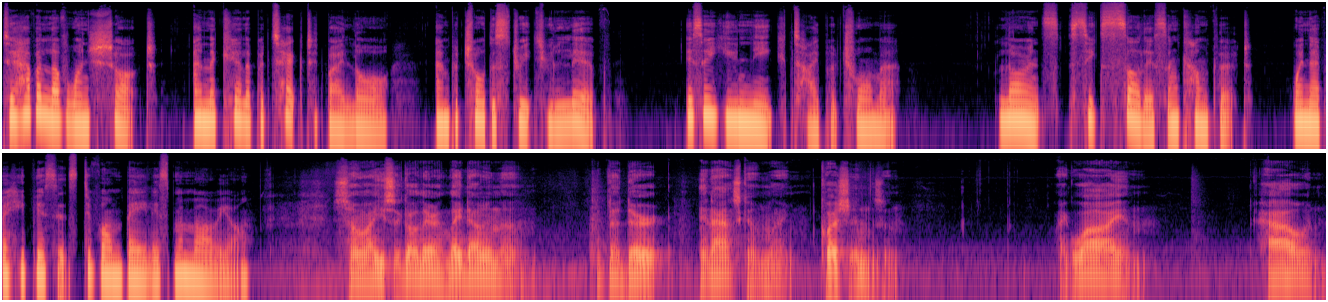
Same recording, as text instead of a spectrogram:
To have a loved one shot and the killer protected by law and patrol the streets you live is a unique type of trauma. Lawrence seeks solace and comfort whenever he visits Devon Bailey's memorial. So I used to go there and lay down in the the dirt and ask him like questions and like why and how and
